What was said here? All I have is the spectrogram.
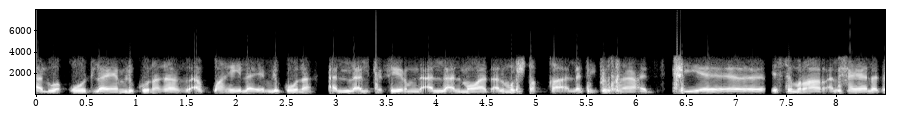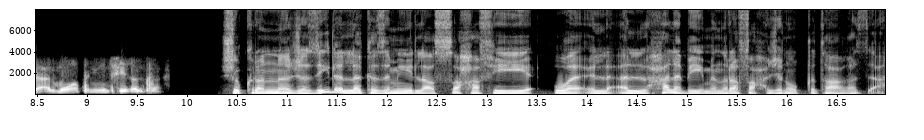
الوقود لا يملكون غاز الطهي لا يملكون الكثير من المواد المشتقة التي تساعد في آه، استمرار الحياة لدى المواطنين في غزة شكرا جزيلا لك زميل الصحفي وائل الحلبي من رفح جنوب قطاع غزة.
